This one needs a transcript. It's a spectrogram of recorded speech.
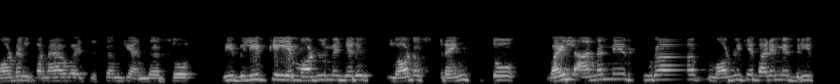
मॉडल बनाया हुआ है सिस्टम के अंदर सो so, वी बिलीव कि ये मॉडल में there is lot of strength तो वाइल आनंद ने पूरा मॉडल के बारे में ब्रीफ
